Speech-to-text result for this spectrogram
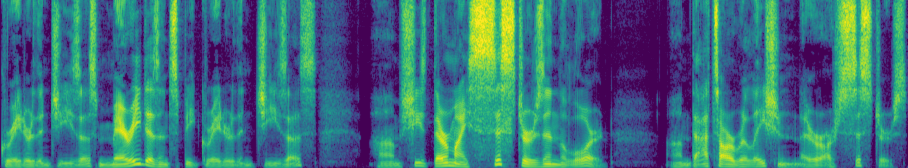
greater than Jesus. Mary doesn't speak greater than Jesus. Um, she's they're my sisters in the Lord. Um, that's our relation. They're our sisters,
